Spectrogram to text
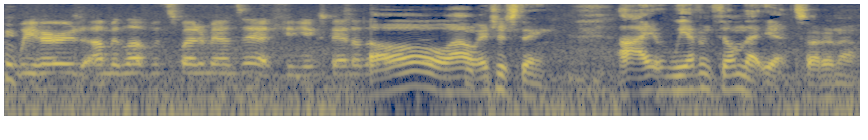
We, we, heard I'm in love with Spider-Man's aunt. Can you expand on that? Oh, wow, interesting. I we haven't filmed that yet, so I don't know.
